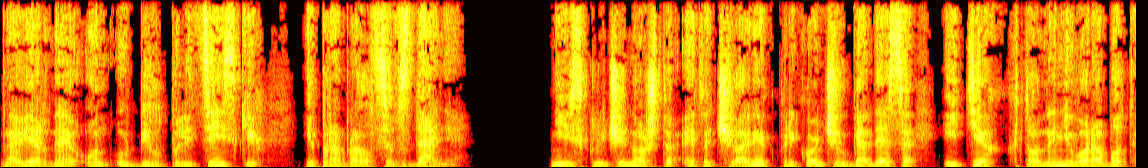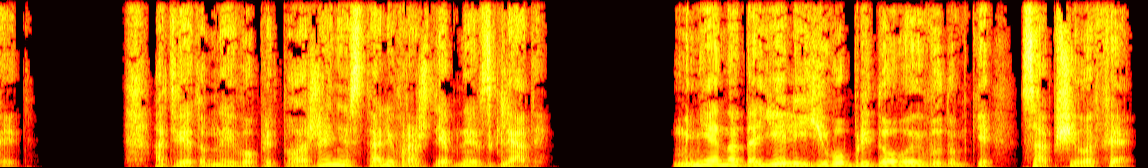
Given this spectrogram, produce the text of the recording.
Наверное, он убил полицейских и пробрался в здание. Не исключено, что этот человек прикончил Гадеса и тех, кто на него работает. Ответом на его предположение стали враждебные взгляды. «Мне надоели его бредовые выдумки», — сообщила Фе.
